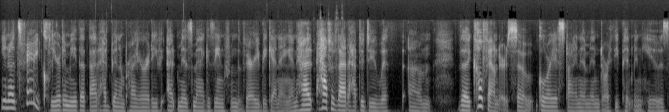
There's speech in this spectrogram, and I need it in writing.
You know, it's very clear to me that that had been a priority at Ms. Magazine from the very beginning, and had, half of that had to do with um, the co-founders, so Gloria Steinem and Dorothy Pitman Hughes.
